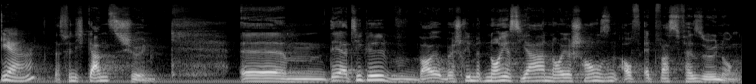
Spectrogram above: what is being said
ja. Das finde ich ganz schön. Ähm, der Artikel war überschrieben mit Neues Jahr, neue Chancen auf etwas Versöhnung.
